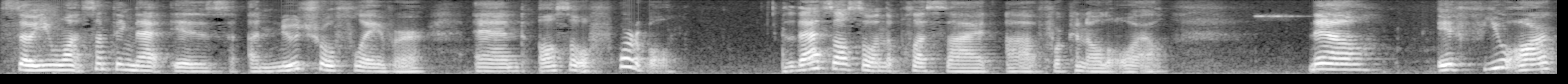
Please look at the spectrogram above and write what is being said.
So you want something that is a neutral flavor and also affordable. So that's also on the plus side uh, for canola oil. Now if you are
